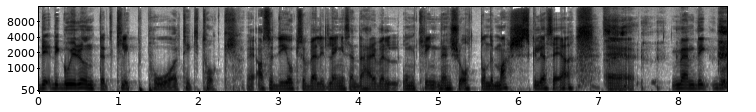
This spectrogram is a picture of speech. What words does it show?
Det, det går ju runt ett klipp på TikTok. Eh, Alltså det är också väldigt länge sedan. Det här är väl omkring den 28 mars skulle jag säga. Eh, men det går...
